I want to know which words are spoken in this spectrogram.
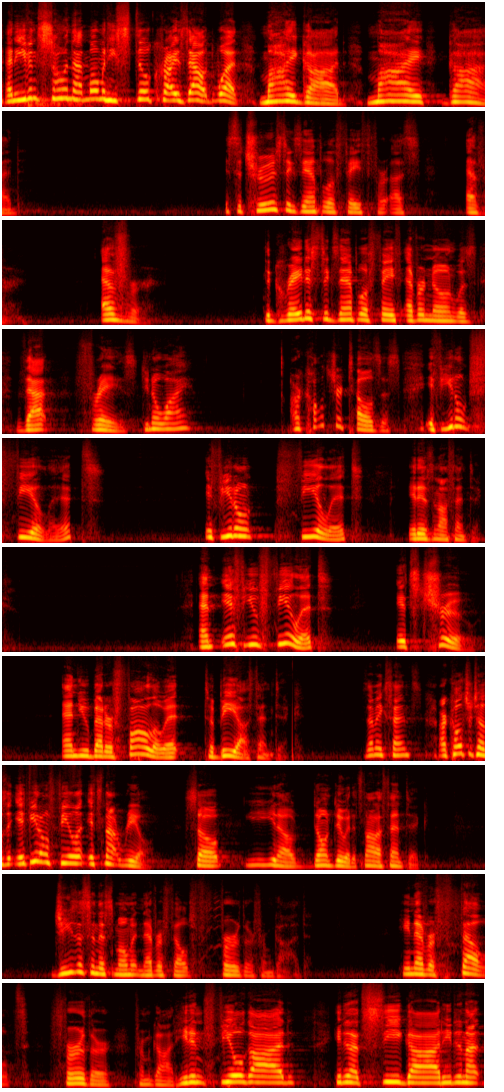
And even so, in that moment, he still cries out, What? My God, my God. It's the truest example of faith for us ever. Ever. The greatest example of faith ever known was that phrase. Do you know why? Our culture tells us if you don't feel it, if you don't feel it, it isn't authentic. And if you feel it, it's true. And you better follow it to be authentic. Does that make sense? Our culture tells us if you don't feel it, it's not real. So, you know, don't do it. It's not authentic. Jesus in this moment never felt further from God he never felt further from God. He didn't feel God. He did not see God. He did not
